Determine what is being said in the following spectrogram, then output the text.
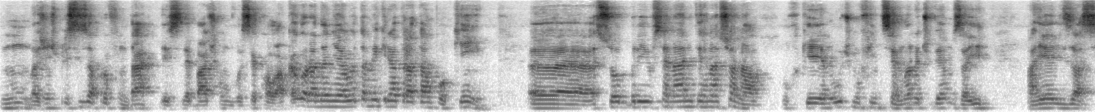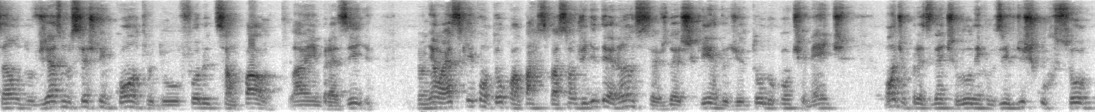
Hum, a gente precisa aprofundar esse debate, como você coloca. Agora, Daniel, eu também queria tratar um pouquinho uh, sobre o cenário internacional, porque no último fim de semana tivemos aí a realização do 26º encontro do Foro de São Paulo, lá em Brasília, reunião essa que contou com a participação de lideranças da esquerda de todo o continente, onde o presidente Lula, inclusive, discursou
